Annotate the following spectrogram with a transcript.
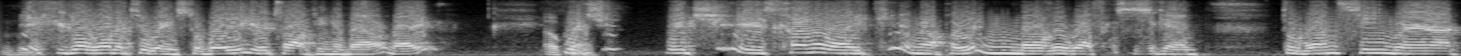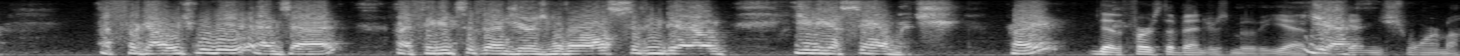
Mm-hmm. It could go one of two ways. The way that you're talking about, right? Okay. Which, which is kind of like, and I'll put it in Marvel references again, the one scene where I forgot which movie it ends at. I think it's Avengers, where they're all sitting down eating a sandwich, right? Yeah, the first Avengers movie. Yeah, Yeah. getting shawarma.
